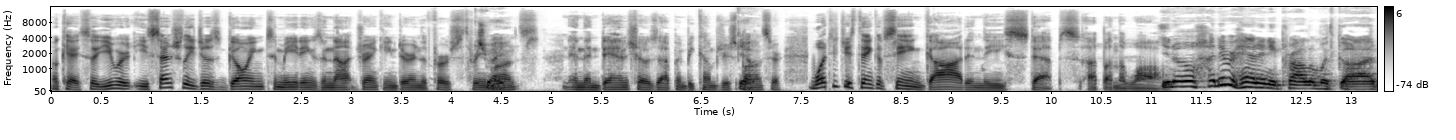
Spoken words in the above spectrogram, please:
Okay, so you were essentially just going to meetings and not drinking during the first three right. months. And then Dan shows up and becomes your sponsor. What did you think of seeing God in these steps up on the wall? You know, I never had any problem with God.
